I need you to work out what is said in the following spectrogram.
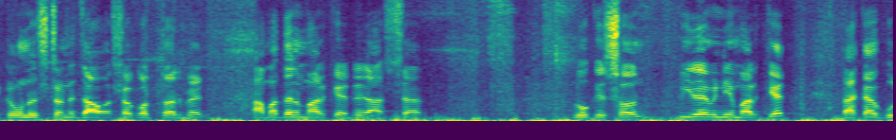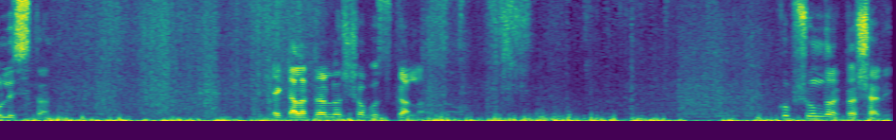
একটা অনুষ্ঠানে যাওয়া আসা করতে পারবেন। আমাদের মার্কেটে আসার লোকেশন পিরামিনি মার্কেট, ঢাকা গুলিস্তান। এই কালারটা হলো সবুজ কালার। খুব সুন্দর একটা শাড়ি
